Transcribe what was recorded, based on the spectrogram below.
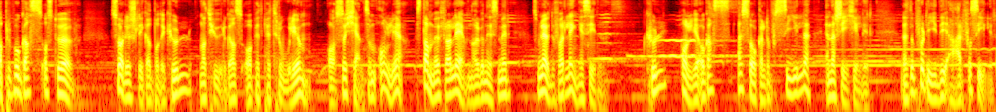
Apropos gass og støv, så er det slik at både kull, naturgass og pet petroleum, også kjent som olje, stammer fra levende organismer som levde for lenge siden. Kull, olje og gass er såkalte fossile energikilder, nettopp fordi de er fossiler,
